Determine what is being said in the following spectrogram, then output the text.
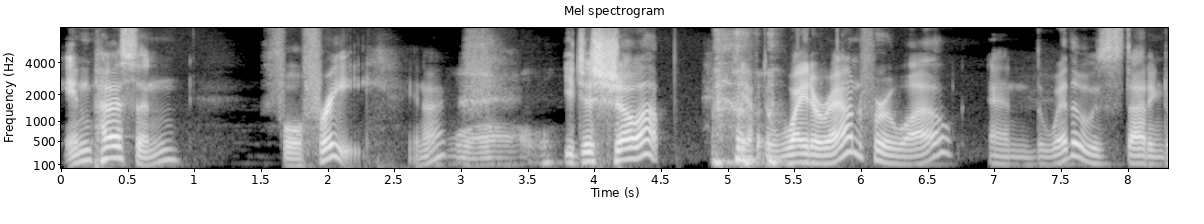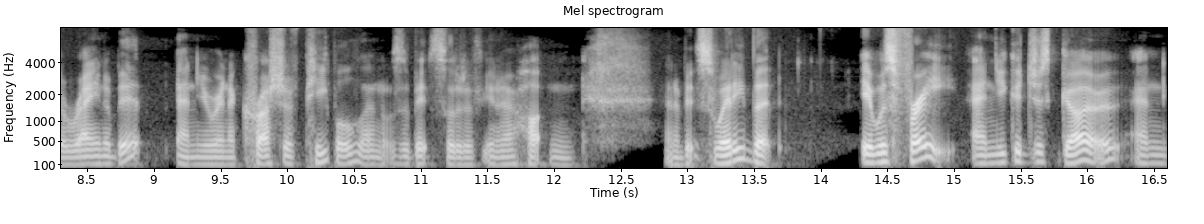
in person for free. You know, Whoa. you just show up. You have to wait around for a while, and the weather was starting to rain a bit, and you were in a crush of people, and it was a bit sort of you know hot and and a bit sweaty, but it was free, and you could just go and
